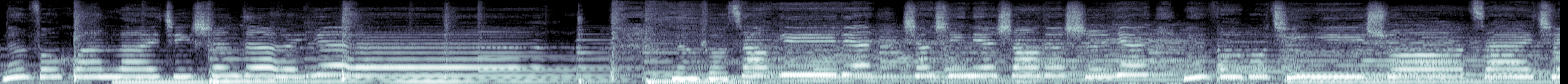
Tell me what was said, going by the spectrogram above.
能否换来今生的缘？能否早一点相信年少的誓言？能否不轻易说再见？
